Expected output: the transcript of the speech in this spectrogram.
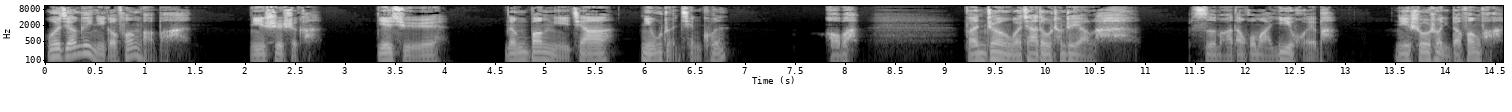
我讲给你个方法吧，你试试看，也许能帮你家扭转乾坤。好吧，反正我家都成这样了，死马当活马医一回吧。你说说你的方法。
